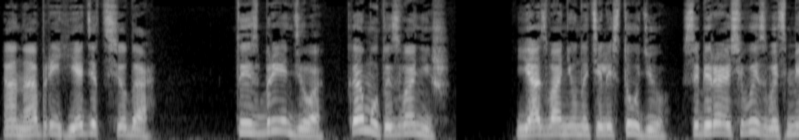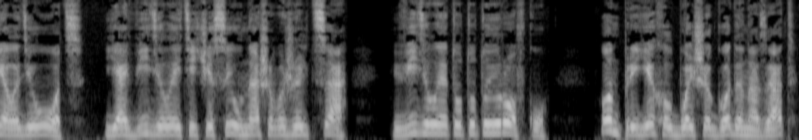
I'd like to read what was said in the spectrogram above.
Она приедет сюда». «Ты сбрендила? Кому ты звонишь?» «Я звоню на телестудию, собираюсь вызвать Мелоди Отс. Я видела эти часы у нашего жильца, видела эту татуировку». Он приехал больше года назад,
